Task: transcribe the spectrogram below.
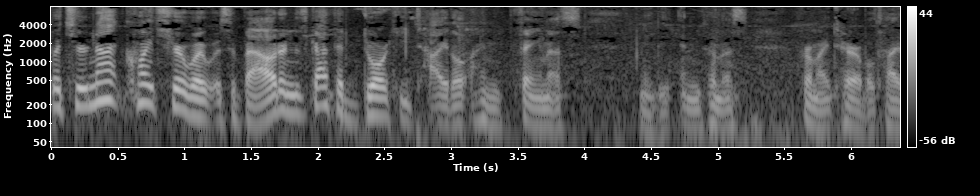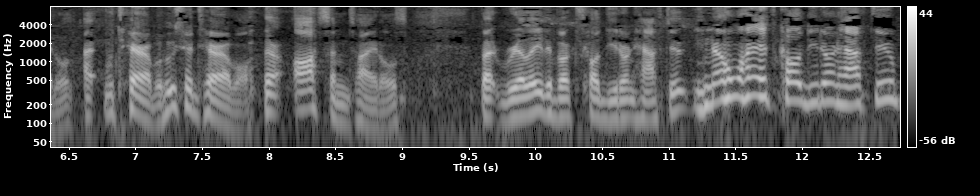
but you're not quite sure what it was about, and it's got the dorky title. I'm famous, maybe infamous for my terrible titles. I, well, terrible. Who said terrible? They're awesome titles. But really, the book's called You Don't Have to. You know why it's called You Don't Have to?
